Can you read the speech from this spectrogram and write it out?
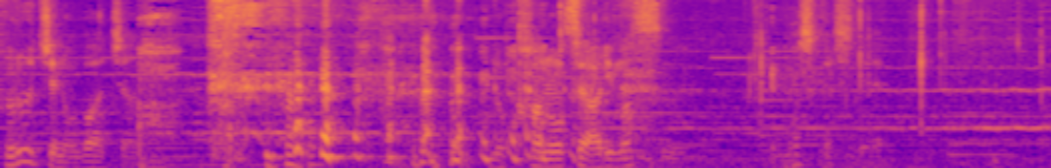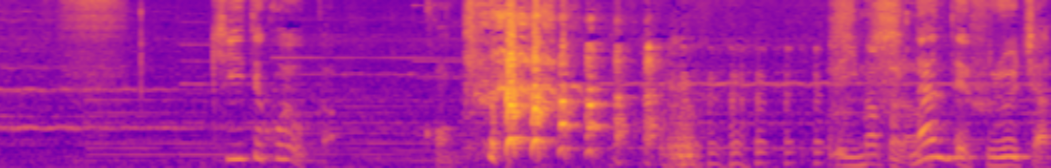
フルーチェのおばあちゃん。の可能性あります？もしかして。聞いてこようか今 で今から？度なんでフルーチ温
